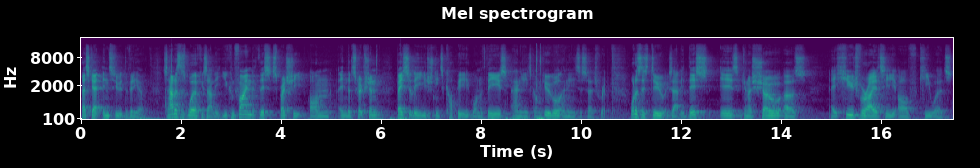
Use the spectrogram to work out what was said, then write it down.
Let's get into the video. So how does this work exactly? You can find this spreadsheet on in the description. Basically, you just need to copy one of these and you need to go on Google and you need to search for it. What does this do exactly? This is going to show us a huge variety of keywords.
